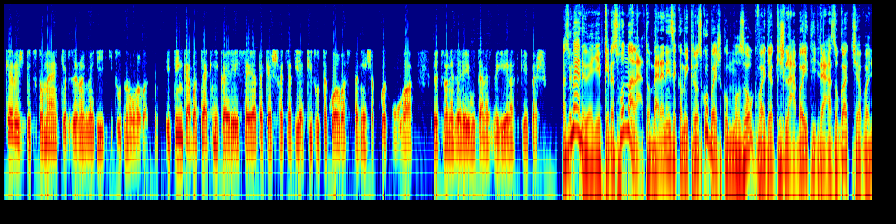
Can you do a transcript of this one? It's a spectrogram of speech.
kevésbé tudom elképzelni, hogy majd így ki tudna olvasni. Itt inkább a technikai része érdekes, hogy hát ilyet ki tudtak olvasztani, és akkor húha, 50 ezer év után ez még életképes. Az menő egyébként, az honnan látom? Belenézek a mikroszkóba, és akkor mozog, vagy a kis lábait így rázogatja, vagy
